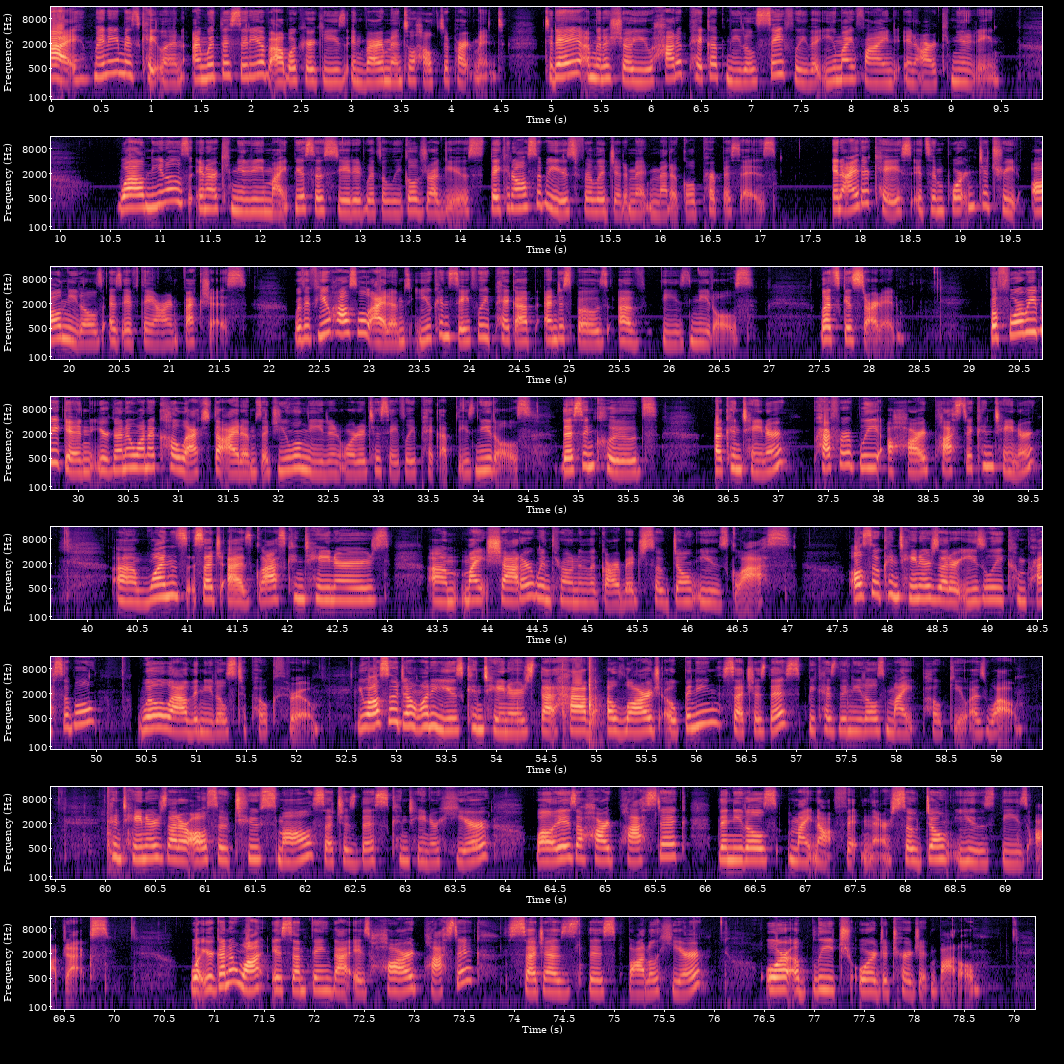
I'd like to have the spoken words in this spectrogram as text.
Hi, my name is Caitlin. I'm with the City of Albuquerque's Environmental Health Department. Today I'm going to show you how to pick up needles safely that you might find in our community. While needles in our community might be associated with illegal drug use, they can also be used for legitimate medical purposes. In either case, it's important to treat all needles as if they are infectious. With a few household items, you can safely pick up and dispose of these needles. Let's get started. Before we begin, you're going to want to collect the items that you will need in order to safely pick up these needles. This includes a container, preferably a hard plastic container. Uh, ones such as glass containers um, might shatter when thrown in the garbage, so don't use glass. Also, containers that are easily compressible will allow the needles to poke through. You also don't want to use containers that have a large opening, such as this, because the needles might poke you as well. Containers that are also too small, such as this container here, while it is a hard plastic, the needles might not fit in there, so don't use these objects. What you're going to want is something that is hard plastic, such as this bottle here, or a bleach or detergent bottle.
